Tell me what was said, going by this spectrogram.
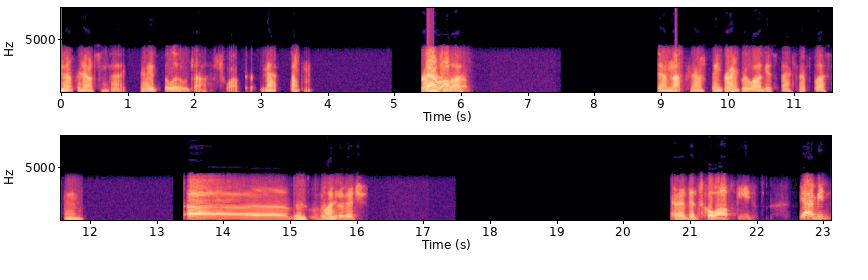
not pronouncing that guy below Josh Walker. Matt something. Matt Bryan Bulaga. Rothrock. I'm not pronouncing Bryan Bulaga's backup last name. Uh, And then Vince Kowalski. Yeah, I mean,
